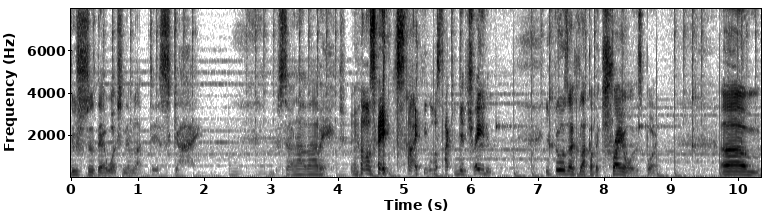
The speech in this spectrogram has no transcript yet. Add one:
Lucius is there watching them like this guy. You son of a bitch. You know what I'm saying? It's like almost like he betrayed him. He feels like like a betrayal at this point. Um.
